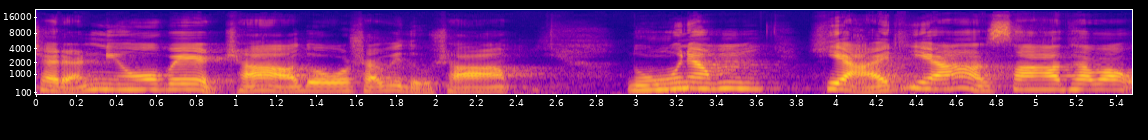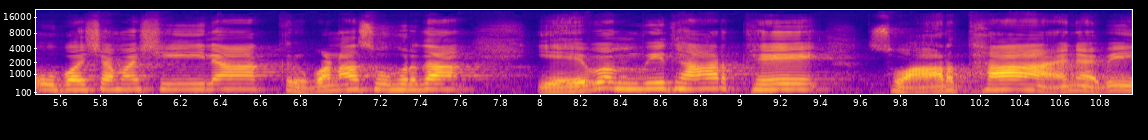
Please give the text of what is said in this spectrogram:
ശരണ്യോപേക്ഷാദോഷവിദുഷാ നൂനം ഹ്യാര്യ സാധവ ഉപശമശീല കൃപണസുഹൃത ഏവം വിധാർത്ഥേ സ്വാർത്ഥാനവേ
